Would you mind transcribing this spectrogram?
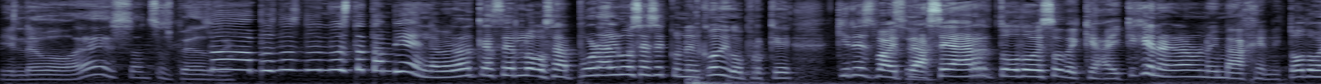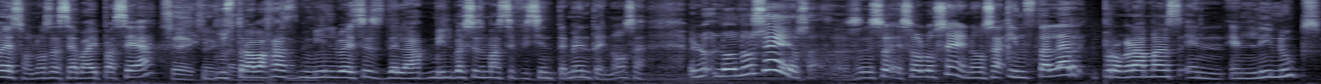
Y luego, eh, son sus pedos. No, pues no, no, está tan bien, la verdad que hacerlo, o sea, por algo se hace con el código, porque quieres bypassear todo eso de que hay que generar una imagen y todo eso, ¿no? O sea, se bypassea y pues trabajas mil veces de la mil veces más eficientemente, ¿no? O sea, lo, lo, sé, o sea, eso, eso, lo sé, ¿no? O sea, instalar programas en, en Linux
